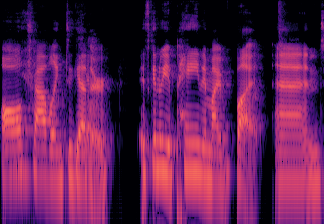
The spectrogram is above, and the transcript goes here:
all Yeah. traveling together. It's going to be a pain in my butt. And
